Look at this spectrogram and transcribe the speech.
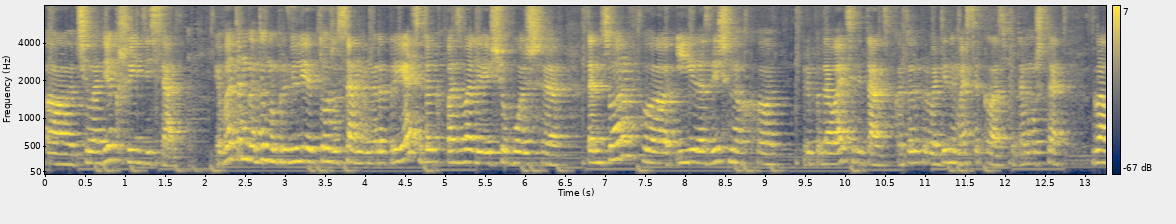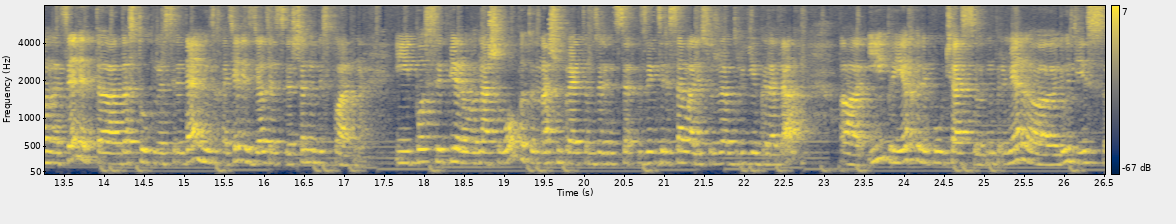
э, человек 60. И в этом году мы провели то же самое мероприятие, только позвали еще больше танцоров э, и различных э, преподавателей танцев, которые проводили мастер-класс, потому что главная цель — это доступная среда, и мы захотели сделать это совершенно бесплатно. И после первого нашего опыта нашим проектом заинтересовались уже в других городах и приехали поучаствовать. Например, а, люди из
